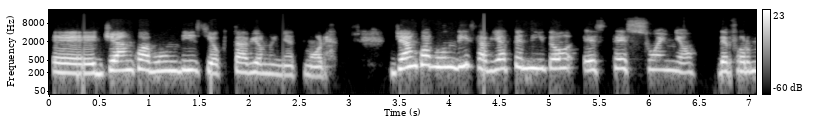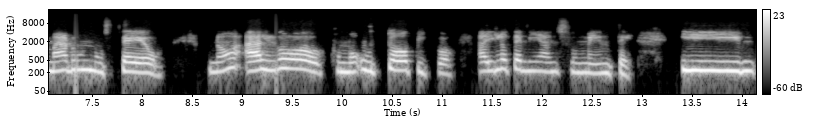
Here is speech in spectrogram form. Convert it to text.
Yanko Abundis y Octavio Núñez Mora. Yanko Abundis había tenido este sueño de formar un museo, ¿no? Algo como utópico, ahí lo tenía en su mente. Y,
